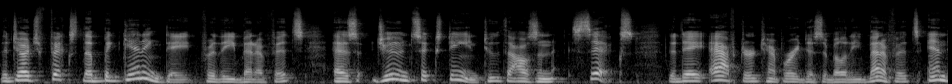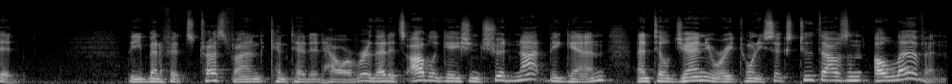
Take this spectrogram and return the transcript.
the judge fixed the beginning date for the benefits as June 16, 2006, the day after temporary disability benefits ended. The Benefits Trust Fund contended, however, that its obligation should not begin until January 26, 2011,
